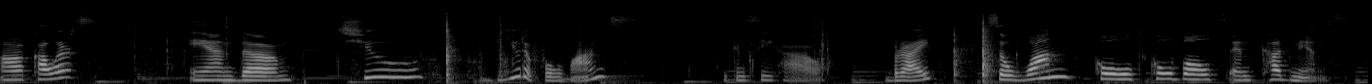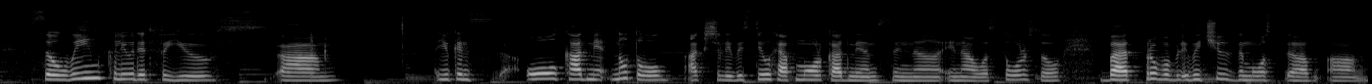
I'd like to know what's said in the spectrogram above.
uh, colors and um, two beautiful ones you can see how bright. So one called cobalts and cadmiums. So we included for you, um, you can all cadmium, not all actually, we still have more cadmiums in, uh, in our store. So, but probably we choose the most uh, um,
